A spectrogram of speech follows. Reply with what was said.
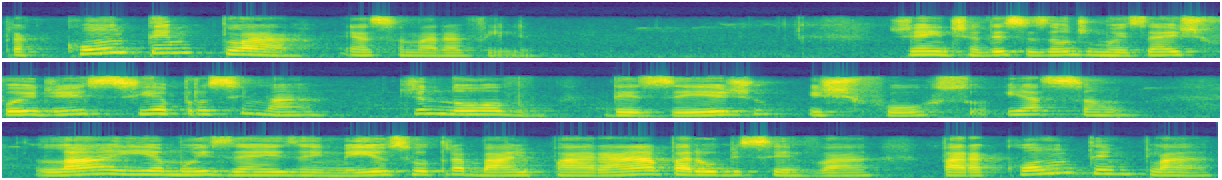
para contemplar essa maravilha. Gente, a decisão de Moisés foi de se aproximar. De novo, desejo, esforço e ação. Lá ia Moisés, em meio ao seu trabalho, parar para observar, para contemplar,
